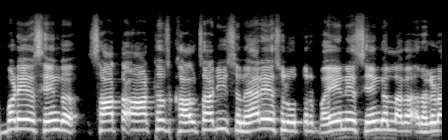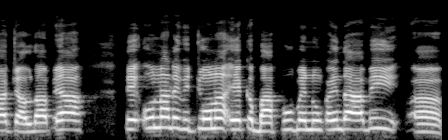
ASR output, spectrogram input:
ਬੜੇ ਸਿੰਘ 7-8 ਖਾਲਸਾ ਜੀ ਸੁਨਹਿਰੇ ਸਲੋਤਰ ਪਏ ਨੇ ਸਿੰਘ ਲਗਾ- ਰਗੜਾ ਚੱਲਦਾ ਪਿਆ ਤੇ ਉਹਨਾਂ ਦੇ ਵਿੱਚੋਂ ਨਾ ਇੱਕ ਬਾਪੂ ਮੈਨੂੰ ਕਹਿੰਦਾ ਵੀ ਅਹ,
